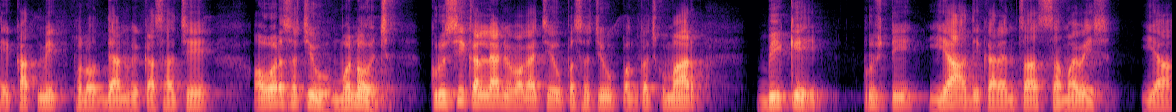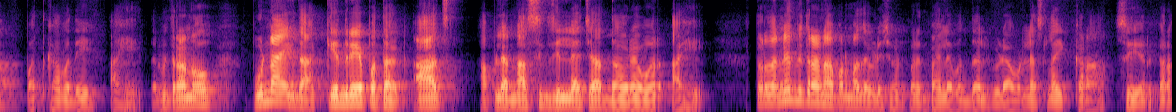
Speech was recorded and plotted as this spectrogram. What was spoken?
एकात्मिक फलोद्यान विकासाचे अवर सचिव मनोज कृषी कल्याण विभागाचे उपसचिव पंकजकुमार बी के पृष्टी या अधिकाऱ्यांचा समावेश या पथकामध्ये आहे. तर मित्रांनो पुन्हा एकदा केंद्रीय पथक आज आपल्या नाशिक जिल्ह्याच्या दौऱ्यावर आहे. तर धन्यवाद मित्रांनो आपण माझा व्हिडिओ शेवटपर्यंत पाहिल्याबद्दल. व्हिडिओ आवडल्यास लाईक करा शेअर करा.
